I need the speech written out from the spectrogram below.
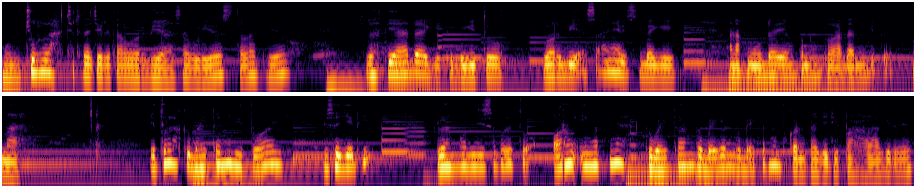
muncullah cerita-cerita luar biasa beliau setelah beliau sudah tiada gitu. Begitu luar biasanya sebagai anak muda yang penuh teladan gitu. Nah itulah kebaikannya dituai. Bisa jadi dalam kondisi seperti itu orang ingatnya kebaikan kebaikan kebaikan bukankah jadi pahala gitu ya?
